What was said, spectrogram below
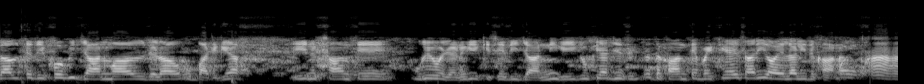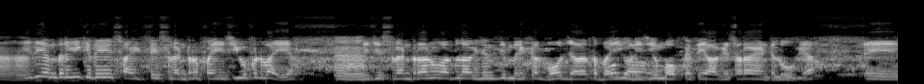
ਗੱਲ ਤੇ ਦੇਖੋ ਵੀ ਜਾਨ ਮਾਲ ਜਿਹੜਾ ਉਹ ਬਚ ਗਿਆ। ਇਹ ਨੁਕਸਾਨ ਤੇ ਪੂਰੇ ਹੋ ਜਾਣਗੇ ਕਿਸੇ ਦੀ ਜਾਨ ਨਹੀਂ ਗਈ ਕਿਉਂਕਿ ਅੱਜ ਇਸ ਦੁਕਾਨ ਤੇ ਬੈਠੇ ਆ ਇਹ ਸਾਰੀ ਆਇਲ ਵਾਲੀ ਦੁਕਾਨ ਆ। ਹਾਂ ਹਾਂ ਹਾਂ। ਇਹਦੇ ਅੰਦਰ ਵੀ ਕਿਤੇ ਸਾਈਡ ਤੇ ਸਿਲੰਡਰ ਪਏ ਸੀ ਉਹ ਕਢਵਾਏ ਆ। ਤੇ ਜੇ ਸਿਲੰਡਰਾਂ ਨੂੰ ਅੱਗ ਲੱਗ ਜਾਂਦੀ ਤੇ ਮੇਰੇ ਖਿਆਲ ਬਹੁਤ ਜ਼ਿਆਦਾ ਤਬਾਹੀ ਹੋਣੀ ਸੀ ਉਹ ਮੌਕੇ ਤੇ ਆ ਕੇ ਸਾਰਾ ਹੈਂਡਲ ਹੋ ਗਿਆ। ਤੇ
